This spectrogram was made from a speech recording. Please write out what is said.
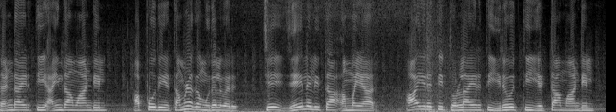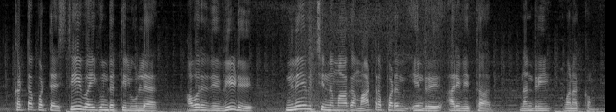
ரெண்டாயிரத்தி ஐந்தாம் ஆண்டில் அப்போதைய தமிழக முதல்வர் ஜே ஜெயலலிதா அம்மையார் ஆயிரத்தி தொள்ளாயிரத்தி இருபத்தி எட்டாம் ஆண்டில் கட்டப்பட்ட ஸ்ரீவைகுண்டத்தில் உள்ள அவரது வீடு நினைவு சின்னமாக மாற்றப்படும் என்று அறிவித்தார். நன்றி வணக்கம்.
